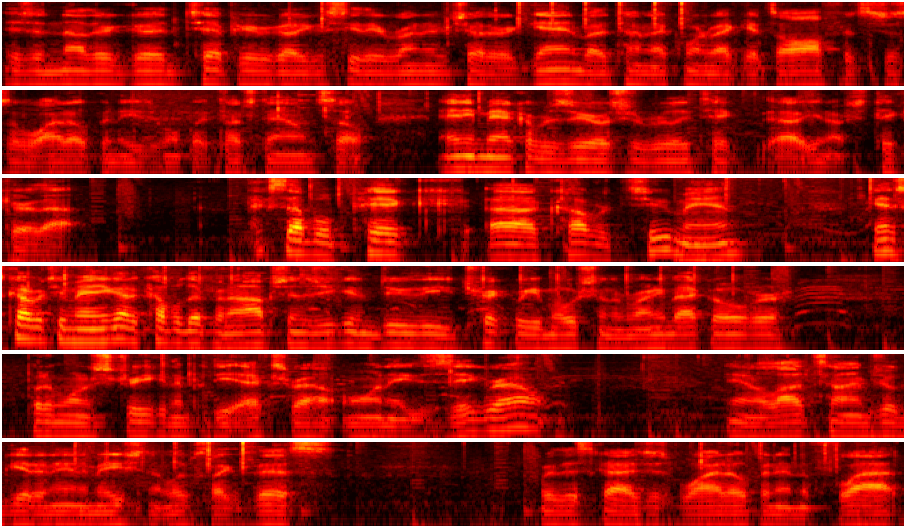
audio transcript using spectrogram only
is another good tip. Here we go. You can see they run into each other again. By the time that cornerback gets off, it's just a wide open, easy one play touchdown. So any man cover zero should really take, uh, you know, should take care of that. Next up, we'll pick uh, cover two man. Against cover two man, you got a couple different options. You can do the trick where you motion the running back over, put him on a streak, and then put the X route on a zig route. And a lot of times you'll get an animation that looks like this, where this guy is just wide open in the flat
